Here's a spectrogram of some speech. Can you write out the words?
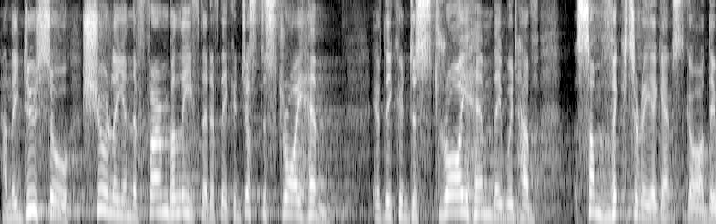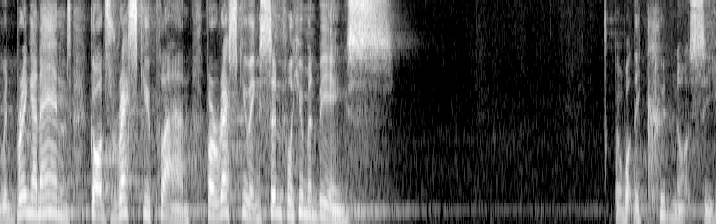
And they do so surely in the firm belief that if they could just destroy him, if they could destroy him, they would have some victory against God. They would bring an end God's rescue plan for rescuing sinful human beings. But what they could not see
